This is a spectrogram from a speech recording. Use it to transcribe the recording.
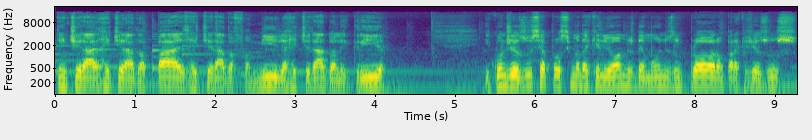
Tem tirado, retirado a paz, retirado a família, retirado a alegria. E quando Jesus se aproxima daquele homem, os demônios imploram para que Jesus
